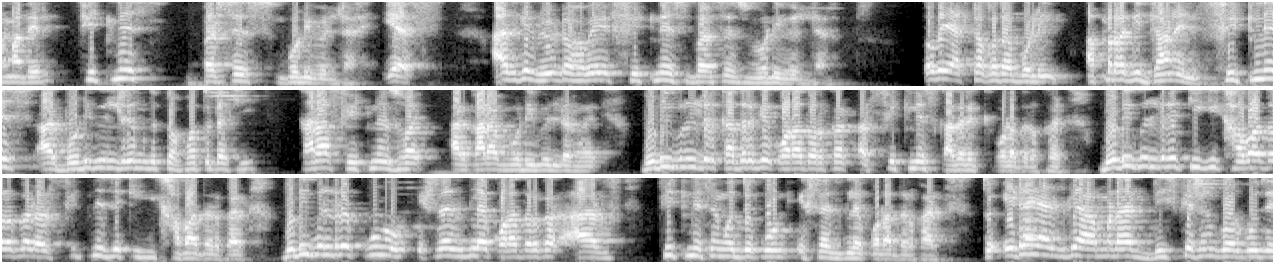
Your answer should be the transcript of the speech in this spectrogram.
আমাদের fitness versus body builder yes আজকের ভিডিওটা হবে ফিটনেস ভার্সেস বডি বিল্ডার তবে একটা কথা বলি, আপনারা কি জানেন ফিটনেস আর বডি বিল্ডারের মধ্যে তফাৎটা কি? কারা ফিটনেস হয় আর কারা বডি বিল্ডার হয়। বডি বিল্ডার কাদেরকে করা দরকার আর ফিটনেস কাদেরকে করা দরকার? বডি বিল্ডারে কি কি খাওয়া দরকার আর ফিটনেসে কি কি খাওয়া দরকার? বডি বিল্ডারে কোন এক্সারসাইজগুলো করা দরকার আর ফিটনেসের মধ্যে কোন এক্সারসাইজগুলো করা দরকার? তো এটাই আজকে আমরা ডিসকাশন করব যে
